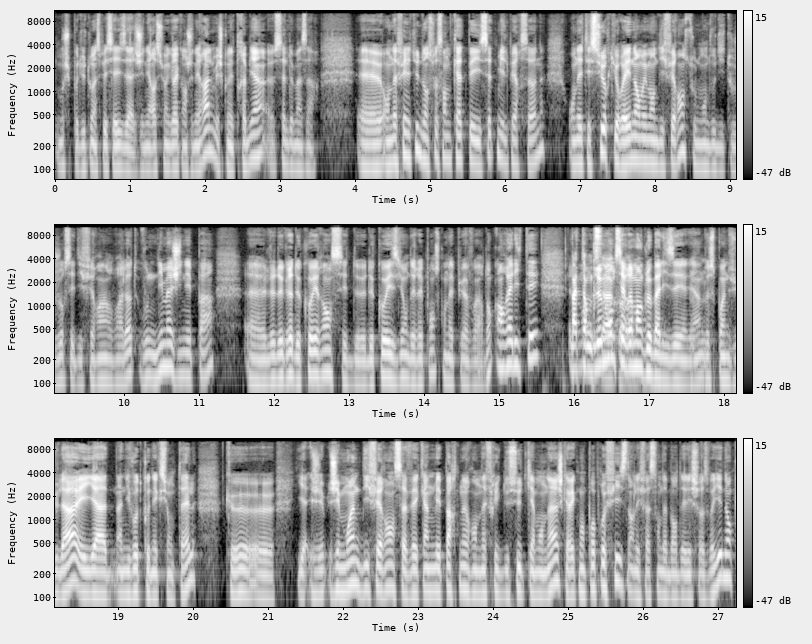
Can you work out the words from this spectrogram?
Moi, je suis pas du tout un spécialiste de la génération Y en général, mais je connais très bien euh, celle de Mazar. Euh, on a fait une étude dans 64 pays, 7000 personnes. On était sûr qu'il y aurait énormément de différences. Tout le monde vous dit toujours c'est différent d'un endroit à l'autre. Vous n'imaginez pas euh, le degré de cohérence et de, de cohésion des réponses qu'on a pu avoir. Donc, en réalité, Pas le, tant monde- que le ça, monde s'est vraiment globalisé hein, Mhm. de ce point de vue-là, et il y a un niveau de connexion tel que euh, j'ai moins de différence avec un de mes partenaires en Afrique du Sud qui a mon âge qu'avec mon propre fils dans les façons d'aborder les choses. Vous voyez, donc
